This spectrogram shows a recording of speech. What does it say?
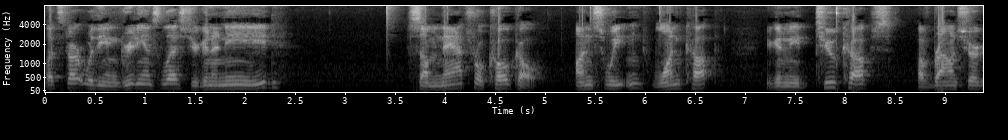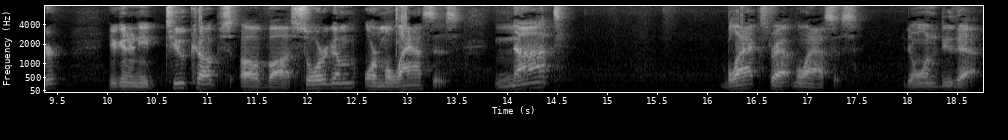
Let's start with the ingredients list. You're going to need some natural cocoa, unsweetened, one cup. You're going to need two cups of brown sugar. You're going to need two cups of uh, sorghum or molasses, not blackstrap molasses. You don't want to do that.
